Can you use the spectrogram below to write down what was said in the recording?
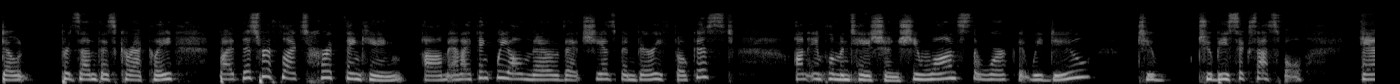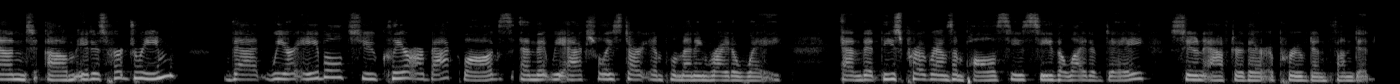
don't present this correctly, but this reflects her thinking. Um, and I think we all know that she has been very focused on implementation. She wants the work that we do to, to be successful. And um, it is her dream that we are able to clear our backlogs and that we actually start implementing right away. And that these programs and policies see the light of day soon after they're approved and funded.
